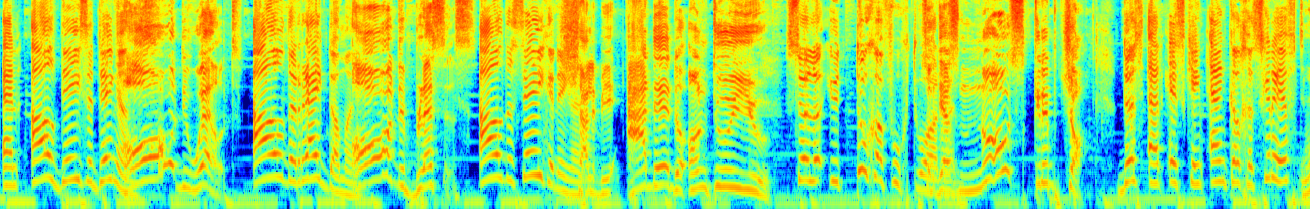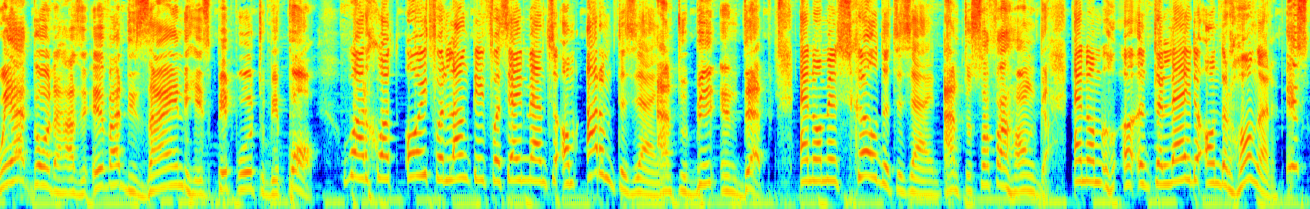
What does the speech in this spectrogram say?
En al deze dingen, all the wealth, al de rijkdommen, all the blessings. Al de zegeningen. Shall be added unto you. zullen u toegevoegd So there's worden. no scripture Dus er is geen enkel geschrift where God has ever designed his people to be poor waar God ooit verlangd heeft voor zijn mensen om arm te zijn. and to be in debt En om in schulden te zijn. and to suffer hunger. En om eh, te lijden onder honger. It's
